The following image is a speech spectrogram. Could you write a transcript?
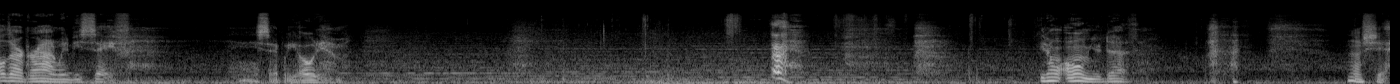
Held our ground, we'd be safe. He said we owed him. You don't owe him your death. No shit.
